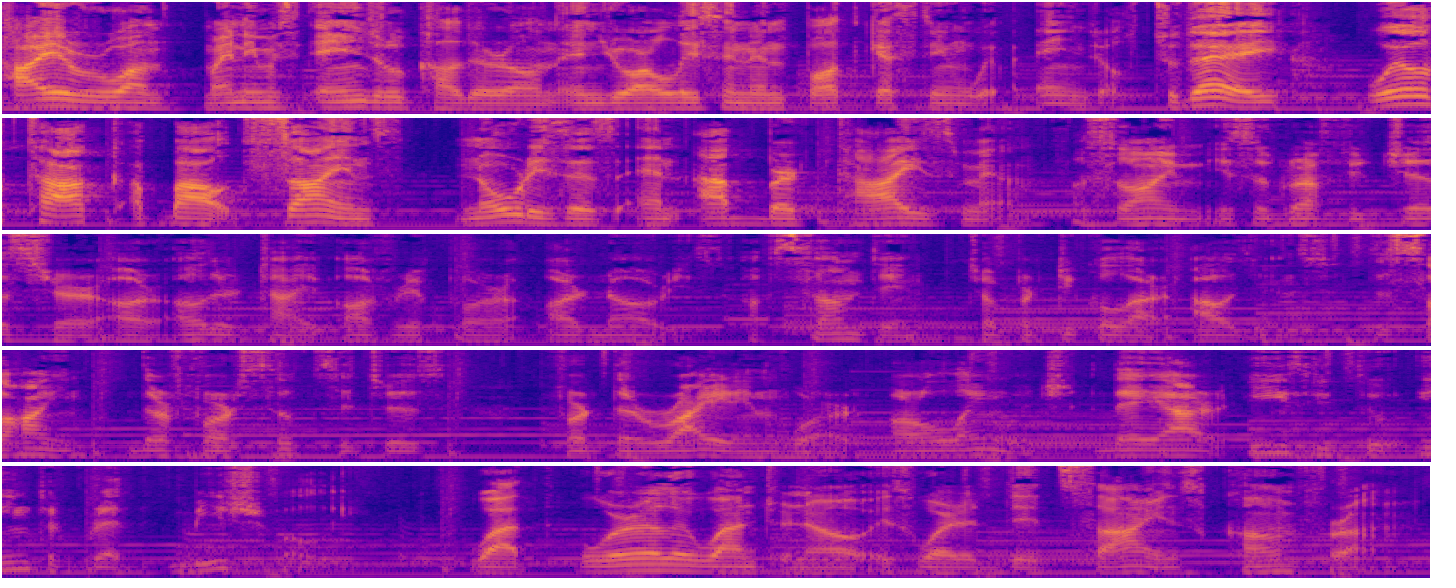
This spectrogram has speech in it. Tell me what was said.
Hi everyone, my name is Angel Calderon and you are listening to podcasting with Angel. Today we'll talk about signs, notices and advertisement. A sign is a graphic gesture or other type of report or notice of something to a particular audience. The sign therefore substitutes for the writing word or language. They are easy to interpret visually. What we really want to know is where did signs come from?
